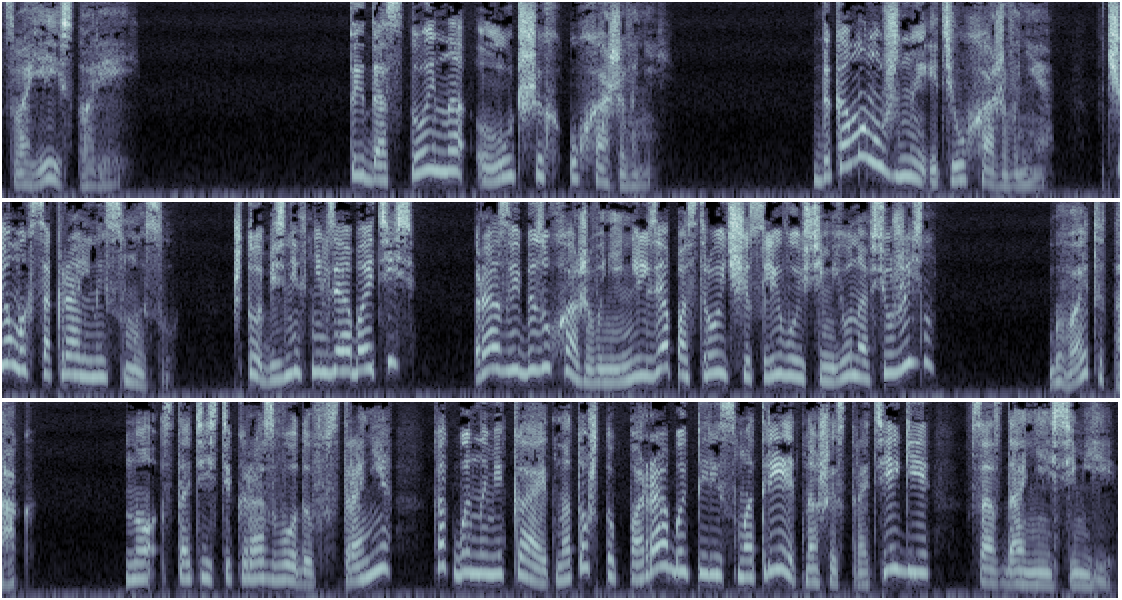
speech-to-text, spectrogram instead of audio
своей историей. Ты достойна лучших ухаживаний. Да кому нужны эти ухаживания? В чем их сакральный смысл? Что, без них нельзя обойтись? Разве без ухаживаний нельзя построить счастливую семью на всю жизнь? Бывает и так. Но статистика разводов в стране как бы намекает на то, что пора бы пересмотреть наши стратегии в создании семьи.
